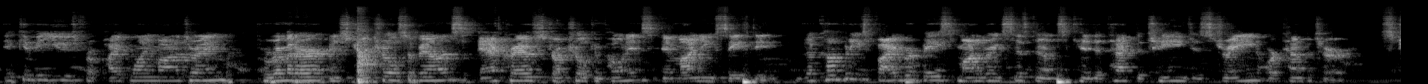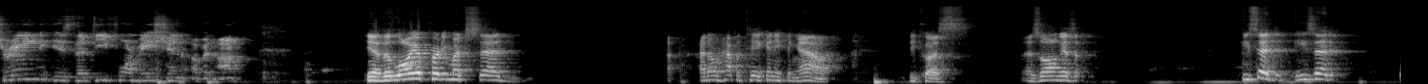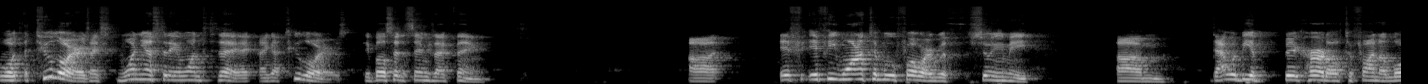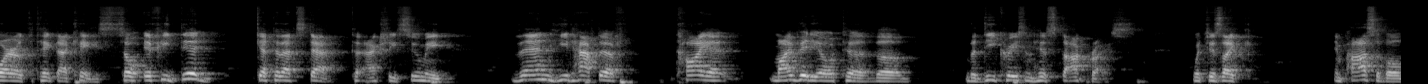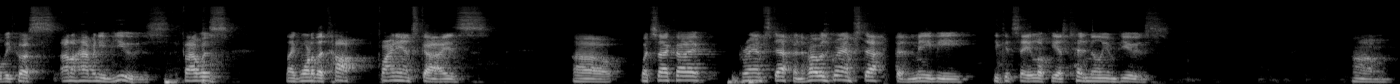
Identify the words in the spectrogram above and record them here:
It can be used for pipeline monitoring, perimeter and structural surveillance, aircraft structural components, and mining safety. The company's fiber-based monitoring systems can detect a change in strain or temperature. Strain is the deformation of an object. Yeah, the lawyer pretty much said, I don't have to take anything out because as long as he said, he said, well, two lawyers, I one yesterday and one today. I, I got two lawyers. They both said the same exact thing. Uh, if if he wanted to move forward with suing me, um, that would be a big hurdle to find a lawyer to take that case. So if he did get to that step to actually sue me, then he'd have to tie it my video to the the decrease in his stock price, which is like impossible because I don't have any views. If I was like one of the top finance guys, uh, what's that guy? Graham Stephan. If I was Graham Stephan, maybe he could say, look, he has 10 million views. Um,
